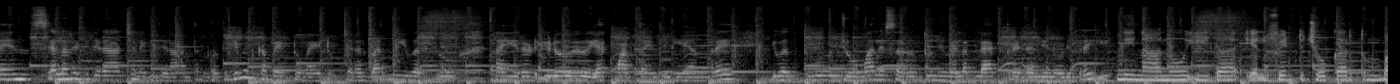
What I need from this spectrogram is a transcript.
ಫ್ರೆಂಡ್ಸ್ ಎಲ್ಲರೂ ಹೇಗಿದ್ದೀರಾ ಚೆನ್ನಾಗಿದ್ದೀರಾ ಅಂತ ಅನ್ಕೋತೀನಿ. Welcome back to my YouTube channel ಬನ್ನಿ ಇವತ್ತು ನಾ ಎರಡು ಇಡೋ ಯಾಕೆ ಮಾಡ್ತಾ ಇದ್ದೀನಿ ಅಂದರೆ ಇವತ್ತು ಜೋಮಾಲೆ ಸರದ್ದು ನೀವೆಲ್ಲ ಬ್ಲ್ಯಾಕ್ ಥ್ರೆಡಲ್ಲಿ ನೋಡಿದರೆ ಇಲ್ಲಿ ನಾನು ಈಗ ಎಲಿಫೆಂಟ್ ಚೋಕರ್ ತುಂಬ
